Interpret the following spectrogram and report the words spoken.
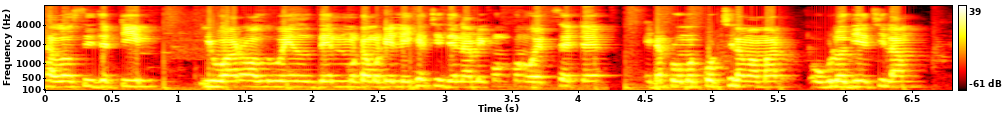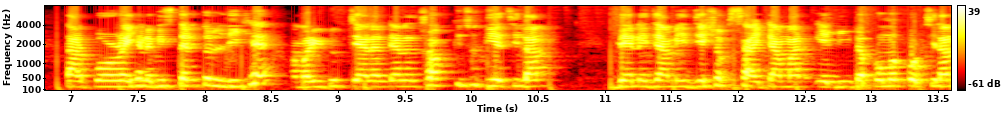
Hello CJ team you are all well then মোটামুটি লিখেছি। দেন আমি কোন কোন ওয়েবসাইটে এটা প্রমোট করছিলাম আমার, ওগুলো দিয়েছিলাম। তারপর এখানে বিস্তারিত লিখে আমার ইউটিউব চ্যানেল ট্যানেল সব কিছু দিয়েছিলাম। দেন এই যে আমি যেসব সাইটে আমার এই লিঙ্কটা প্রমোট করছিলাম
